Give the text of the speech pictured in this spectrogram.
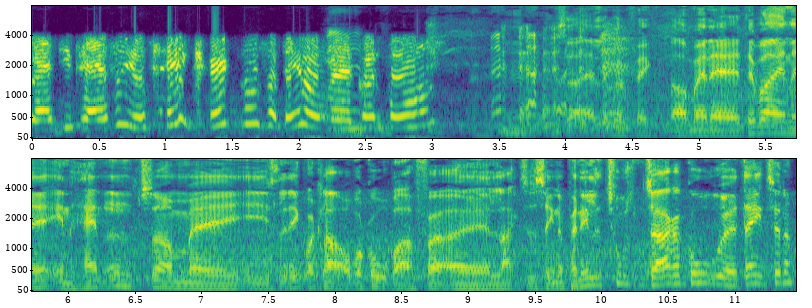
ja, de passer jo til køkkenet, så det er jo øh, kun bonus. Så alt er perfekt. Nå, men øh, det var en, øh, en handel, som øh, I slet ikke var klar over, hvor god var før øh, lang tid senere. Pernille, tusind tak og god øh, dag til dig.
